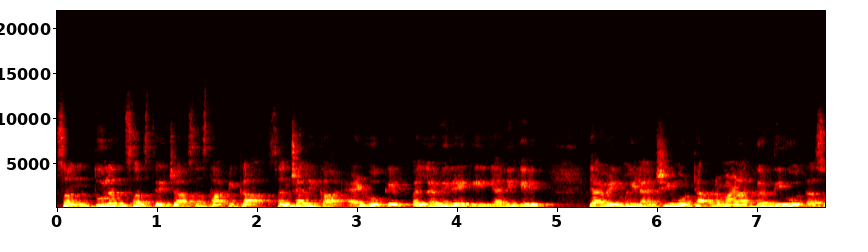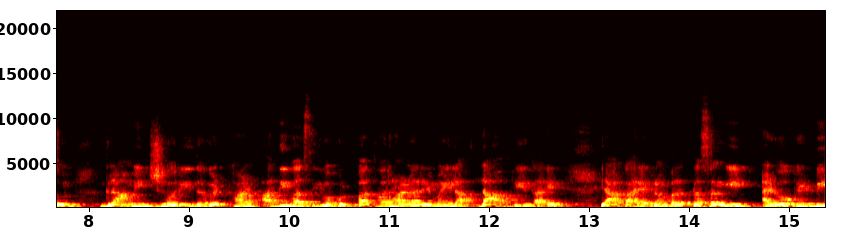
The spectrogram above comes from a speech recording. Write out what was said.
संतुलन संस्थेच्या संस्थापिका संचालिका ऍडव्होकेट पल्लवी रेगे यांनी केले. यावेळी महिलांची मोठ्या प्रमाणात गर्दी होत असून ग्रामीण शहरी दगडखाण आदिवासी व फुटपाथवर राहणारे महिला लाभ घेत आहेत. या कार्यक्रम प्रसंगी ऍडव्होकेट बी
